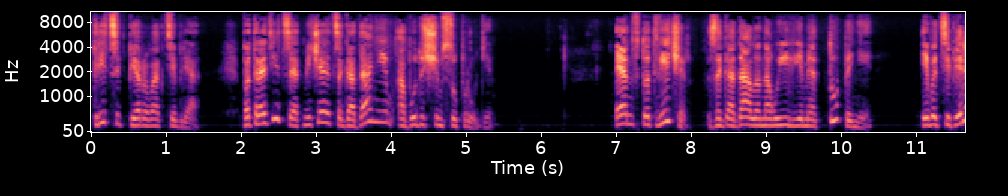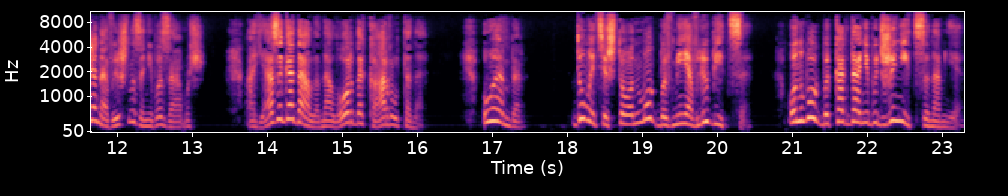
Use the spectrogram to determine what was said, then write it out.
31 октября. По традиции отмечается гаданием о будущем супруге. Энн в тот вечер загадала на Уильяме Тупени, и вот теперь она вышла за него замуж. А я загадала на лорда Карлтона. Уэмбер, думаете, что он мог бы в меня влюбиться? Он мог бы когда-нибудь жениться на мне?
